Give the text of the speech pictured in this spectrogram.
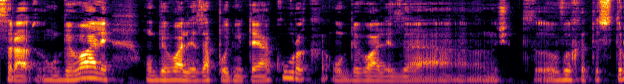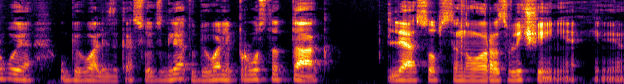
сразу, убивали, убивали за поднятый окурок, убивали за значит, выход из строя, убивали за косой взгляд, убивали просто так, для собственного развлечения. И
